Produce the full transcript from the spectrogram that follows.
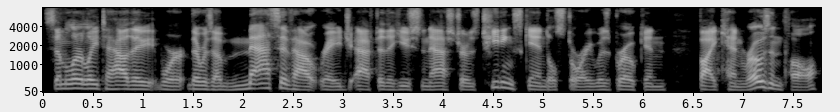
Similarly to how they were, there was a massive outrage after the Houston Astros cheating scandal story was broken by Ken Rosenthal.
